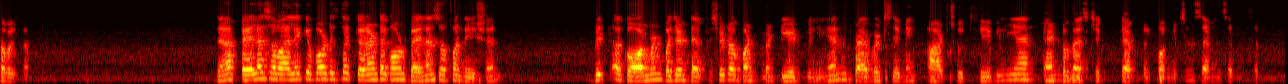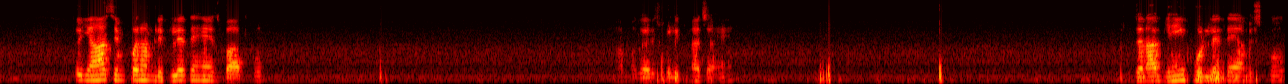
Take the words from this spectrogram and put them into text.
समझना पड़ेगा। पहला सवाल है कि what is the current account balance of a nation with a government budget deficit of 128 billion private saving 803 billion and domestic capital formation 777 billion तो यहाँ सिंपल हम लिख लेते हैं इस बात को। हम अगर इसको लिखना चाहें जनाब यहीं खोल लेते हैं, हम इसको,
